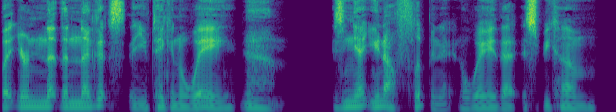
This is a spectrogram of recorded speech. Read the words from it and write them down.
But you're the nuggets that you've taken away Yeah. is yet you're now flipping it in a way that it's become.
